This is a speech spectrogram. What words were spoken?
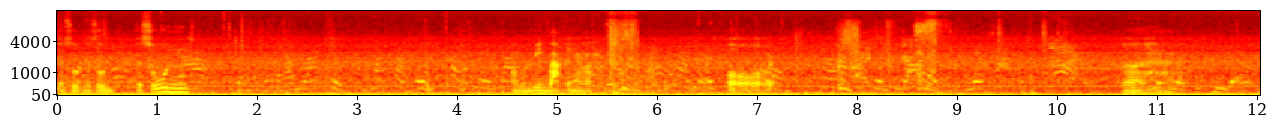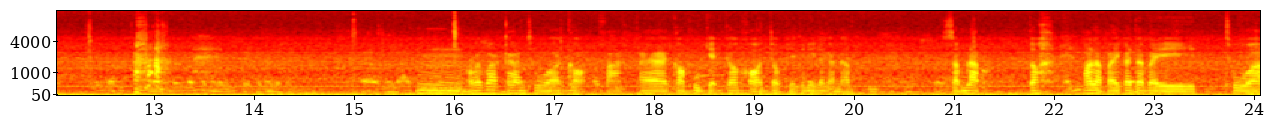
กระสุนกระสุนกระสุน เอามันวิ่งบักยังไงวะโอ้อืมเอาไว้ว่าการทัวร์เกาะฟ้าเอ่อเกาะภูเก็ตก็ขอจบเพียงเท่านี้แล้วกันครับสำหรับต่อตอต่อไปก็จะไปทัวร์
